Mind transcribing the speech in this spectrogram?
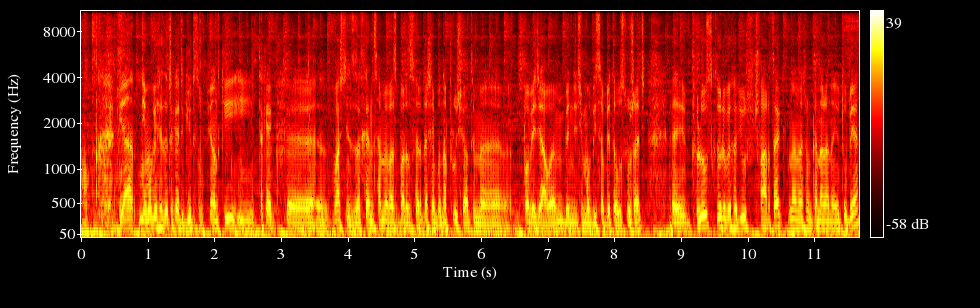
O. Ja nie mogę się doczekać Gearsów piątki i tak jak e, właśnie zachęcamy Was bardzo serdecznie, bo na plusie o tym e, powiedziałem, będziecie mogli sobie to usłyszeć. E, plus, który wychodzi już w czwartek na naszym kanale na YouTubie.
